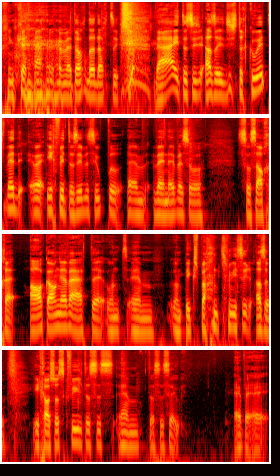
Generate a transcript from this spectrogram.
genau, wenn man doch noch nach Zürich. Nein, das ist, also, das ist doch gut, wenn, äh, ich finde das immer super, ähm, wenn eben so, so Sachen angegangen werden und, ähm, und bin gespannt, wie sich, also ich habe schon das Gefühl, dass es, ähm, dass es eben eine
